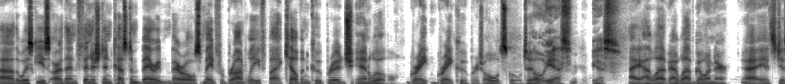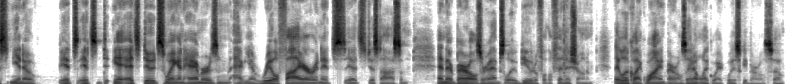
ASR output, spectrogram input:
Uh, the whiskeys are then finished in custom bar- barrels made for broadleaf by Kelvin Cooperage in Louisville. Great, great Cooperage, old school too. Oh yes, yes. I, I love I love going there. Uh, it's just you know it's it's it's dudes swinging hammers and uh, you know real fire and it's it's just awesome. And their barrels are absolutely beautiful. The finish on them, they look like wine barrels. They don't look like whiskey barrels. So.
